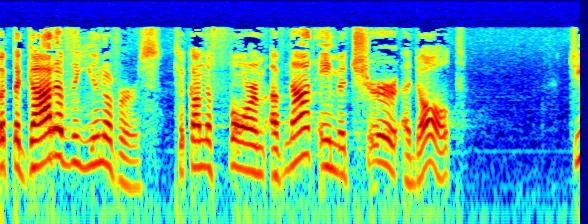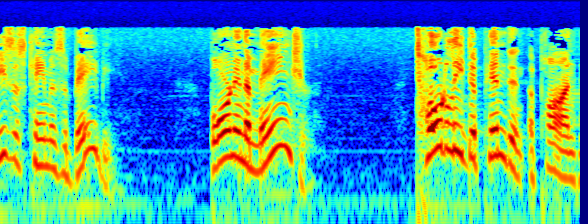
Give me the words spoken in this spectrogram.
But the God of the universe took on the form of not a mature adult. Jesus came as a baby, born in a manger, totally dependent upon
